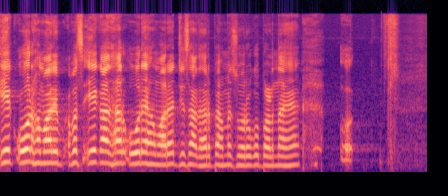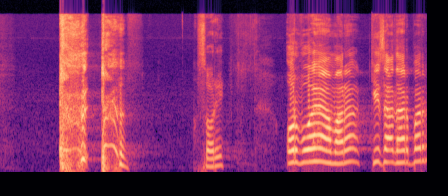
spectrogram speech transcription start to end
एक और हमारे, बस एक आधार और है हमारा, जिस आधार पर हमें स्वरों को पढ़ना है। सॉरी और वो है हमारा किस आधार पर?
